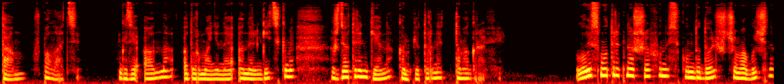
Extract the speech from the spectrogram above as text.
там, в палате, где Анна, одурманенная анальгетиками, ждет рентгена компьютерной томографии. Луи смотрит на шефа на секунду дольше, чем обычно,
